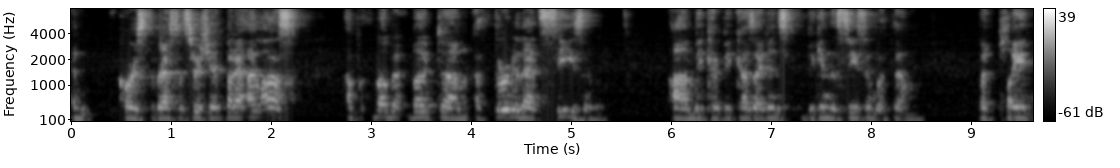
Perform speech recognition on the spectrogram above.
And of course, the rest is history. But I, I lost about, about um, a third of that season um, because because I didn't begin the season with them, but played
